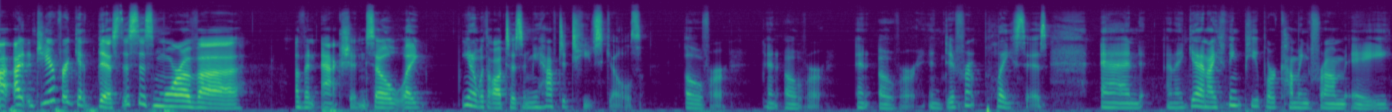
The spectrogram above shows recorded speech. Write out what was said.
I, I, do you ever get this? This is more of a of an action. So, like you know, with autism, you have to teach skills over and over and over in different places, and and again, I think people are coming from a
